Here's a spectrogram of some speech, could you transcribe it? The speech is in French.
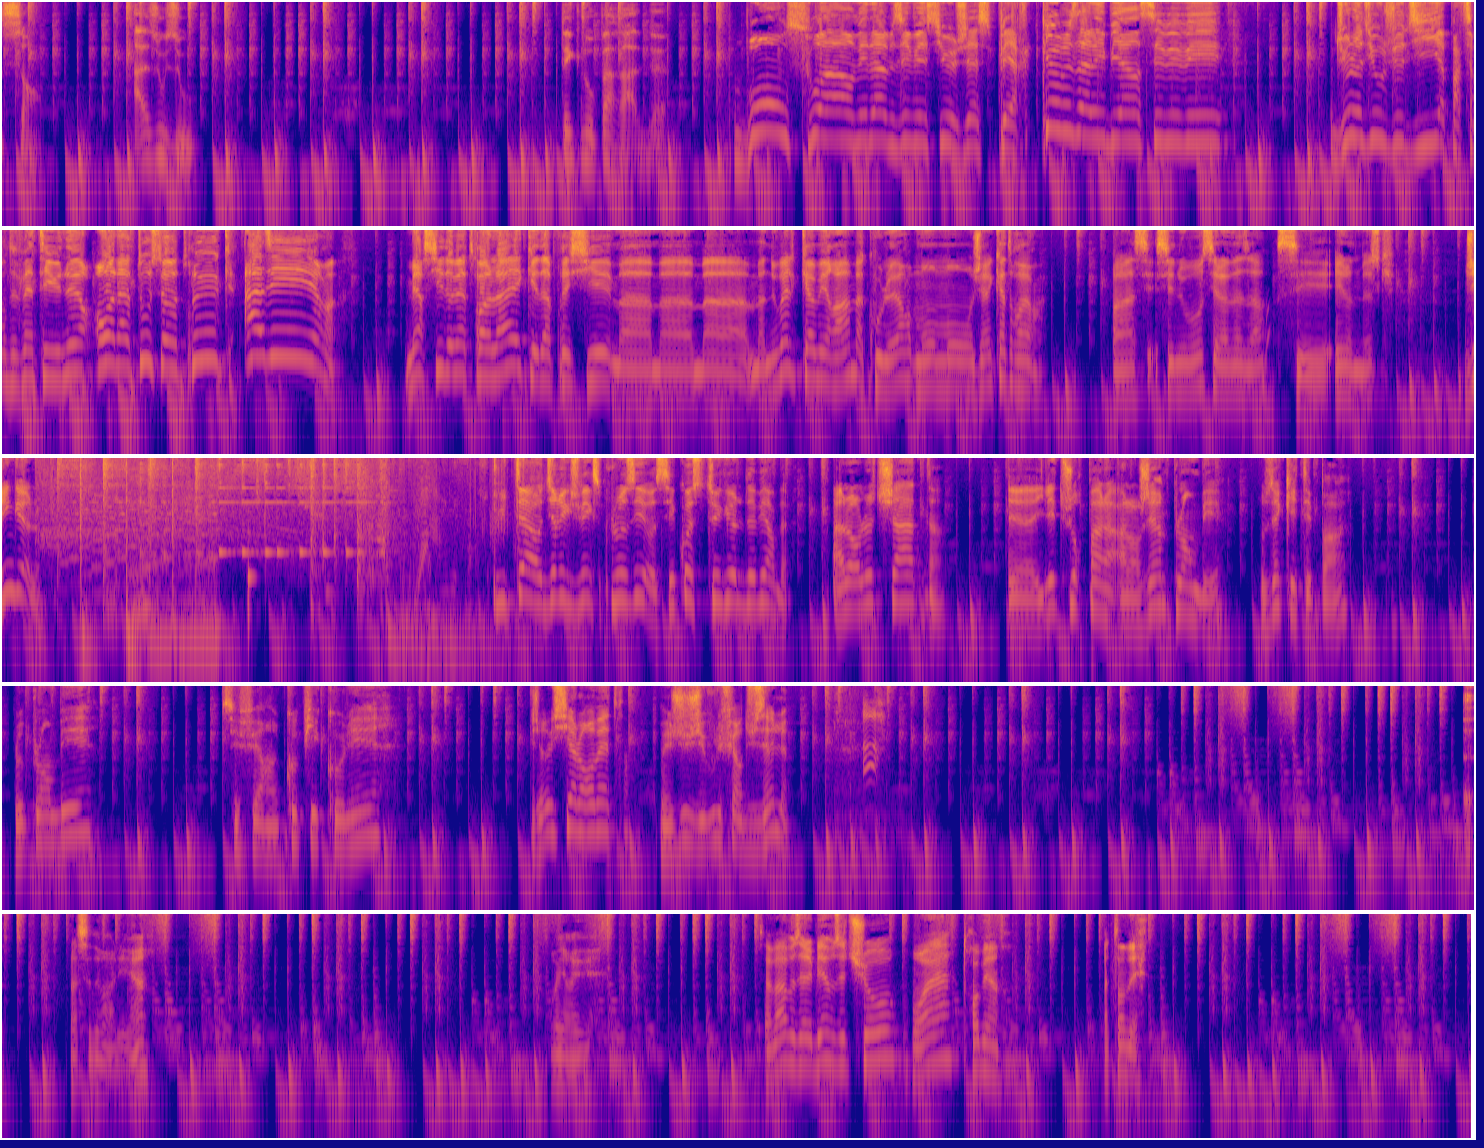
100. Azouzou. Technoparade. Bonsoir mesdames et messieurs, j'espère que vous allez bien, c'est VV. Du lundi au jeudi, à partir de 21h, on a tous un truc à dire Merci de mettre un like et d'apprécier ma, nouvelle caméra, ma couleur, mon, mon j'ai un cadreur. Voilà, c'est c'est nouveau, c'est la NASA, c'est Elon Musk. Jingle Putain, on dirait que je vais exploser. C'est quoi cette gueule de merde? Alors le chat, euh, il est toujours pas là. Alors j'ai un plan B. Vous inquiétez pas. Le plan B, c'est faire un copier-coller. J'ai réussi à le remettre, mais juste j'ai voulu faire du zèle. Là, ça devrait aller, hein On va y arriver. Ça va, vous allez bien, vous êtes chaud? Ouais, trop bien. Attendez.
